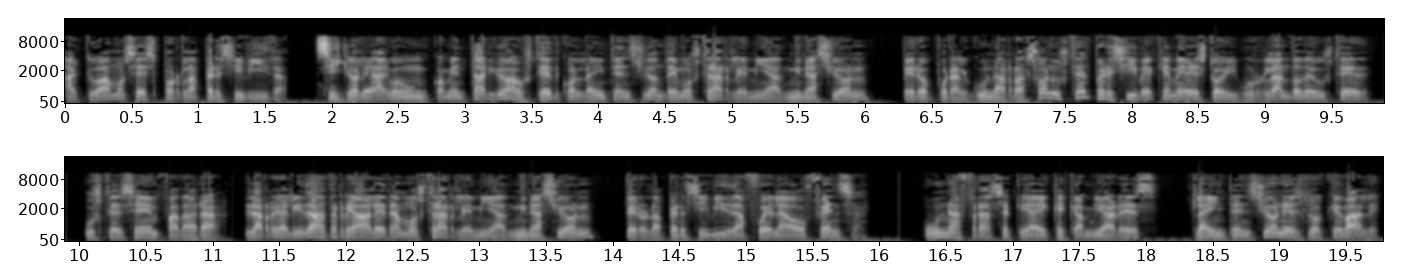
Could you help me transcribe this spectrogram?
Actuamos es por la percibida. Si yo le hago un comentario a usted con la intención de mostrarle mi admiración, pero por alguna razón usted percibe que me estoy burlando de usted, usted se enfadará. La realidad real era mostrarle mi admiración, pero la percibida fue la ofensa. Una frase que hay que cambiar es, la intención es lo que vale.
